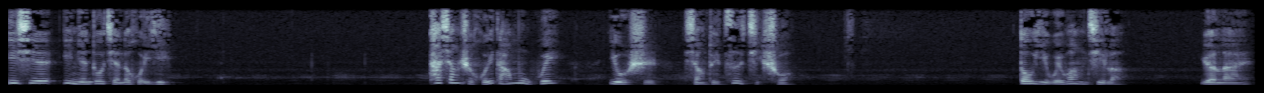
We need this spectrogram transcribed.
一些一年多前的回忆。他像是回答穆威，又是想对自己说。都以为忘记了，原来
